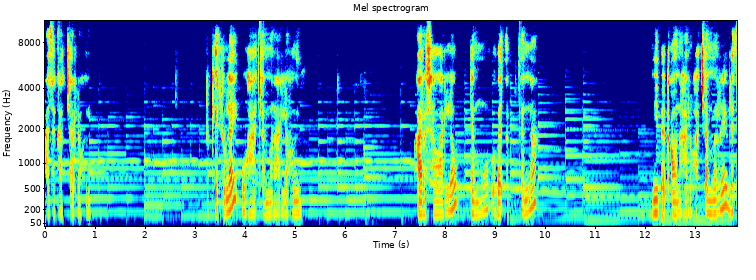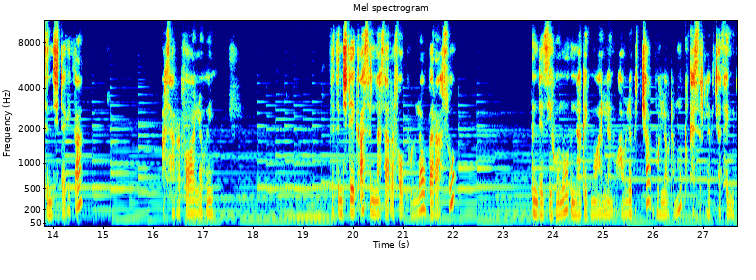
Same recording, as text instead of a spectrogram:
አዘጋጃለሁኝ። ዱቄቱ ላይ ውሃ ጨምራለሁኝ። አርሰዋለው ደግሞ በጠብጥና የሚበቃውን ያህል ውሃ ጨምሬ ለትንሽ ደቂቃ አሳርፈዋለሁኝ። ለትንሽ ደቂቃ ስናሳርፈው ቡላው በራሱ እንደዚህ ሆኖ እናገኘዋለን። ውሃው ለብቻ ቡላው ደግሞ ከስር ለብቻ ተኝቶ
